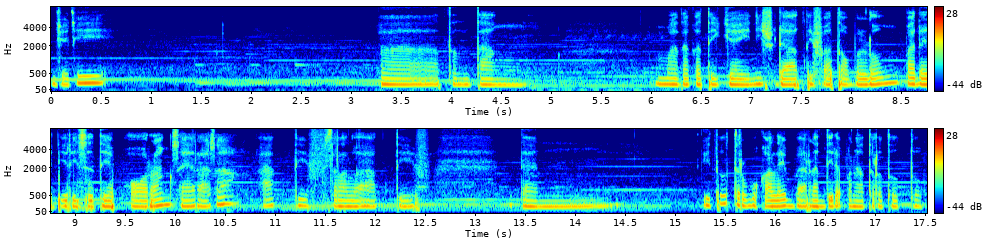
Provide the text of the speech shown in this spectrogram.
Jadi uh, tentang mata ketiga ini sudah aktif atau belum pada diri setiap orang saya rasa aktif selalu aktif. Dan itu terbuka lebar dan tidak pernah tertutup.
